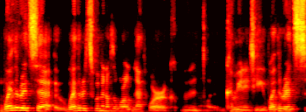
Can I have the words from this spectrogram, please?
Whether it's a, whether it's Women of the World Network um, community, whether it's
